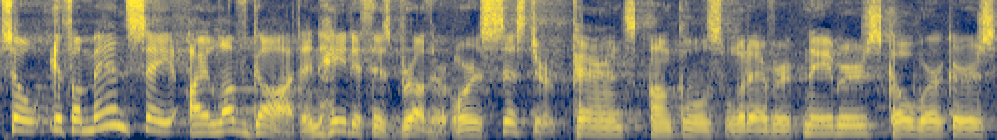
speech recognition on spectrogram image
So if a man say, I love God, and hateth his brother or his sister, parents, uncles, whatever, neighbors, co workers,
